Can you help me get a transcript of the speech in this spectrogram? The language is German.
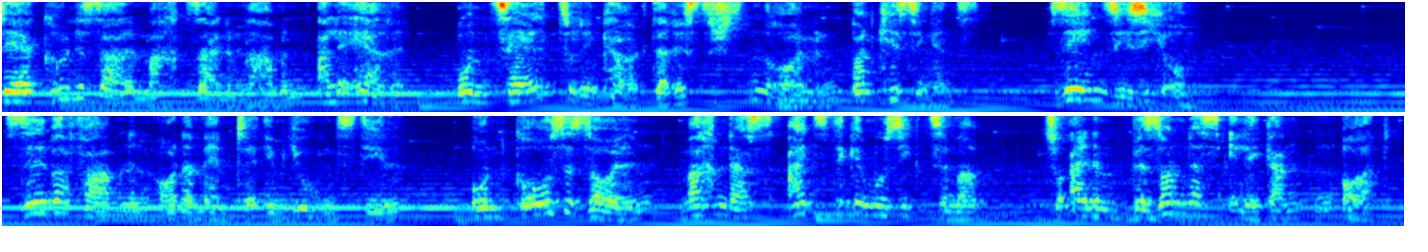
Der grüne Saal macht seinem Namen alle Ehre und zählt zu den charakteristischsten Räumen Bad Kissingens. Sehen Sie sich um. Silberfarbenen Ornamente im Jugendstil und große Säulen machen das einstige Musikzimmer zu einem besonders eleganten Ort.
